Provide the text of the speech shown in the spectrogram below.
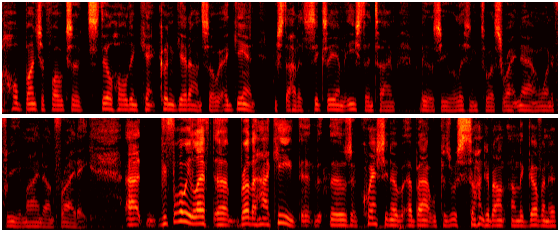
whole bunch of folks are still holding, can't, couldn't get on. So again, we start at 6 a.m. Eastern Time for those of you who are listening to us right now and want to free your mind on Friday. Uh, before we left, uh, Brother Haki, there was a question about, because we're talking about on the governor,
